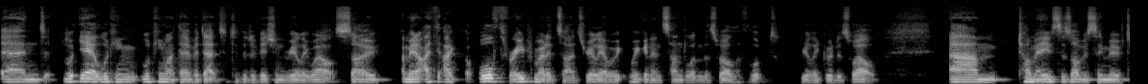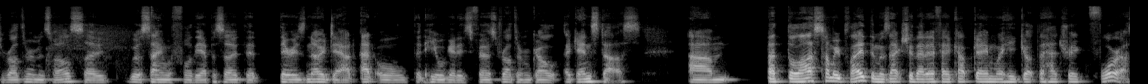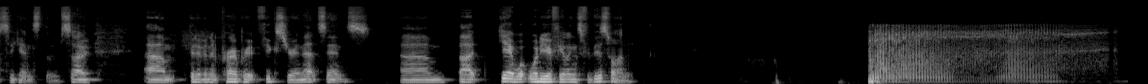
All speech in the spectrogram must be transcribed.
and yeah, looking looking like they've adapted to the division really well. So, I mean, I, th- I all three promoted sides really, Wigan and Sunderland as well, have looked really good as well. Um, Tom Eaves has obviously moved to Rotherham as well. So we were saying before the episode that there is no doubt at all that he will get his first Rotherham goal against us. Um, but the last time we played them was actually that FA Cup game where he got the hat trick for us against them. So um, bit of an appropriate fixture in that sense. Um, but yeah, what, what are your feelings for this one?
